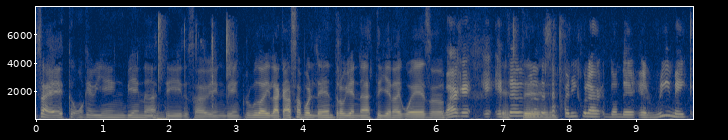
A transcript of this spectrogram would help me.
sabes, es como que bien, bien nasty, tú sabes, bien, bien cruda y la casa por dentro bien nasty, llena de huesos. es que eh, esta es Este- una de esas películas donde el remake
